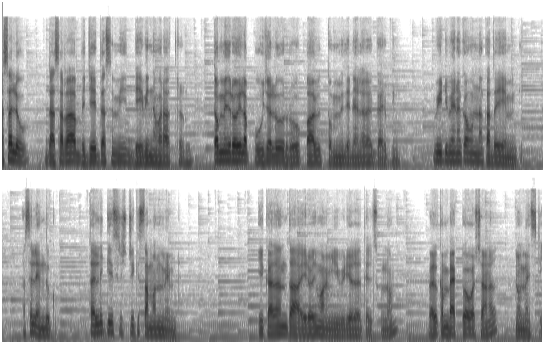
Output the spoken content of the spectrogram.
అసలు దసరా విజయదశమి దేవి నవరాత్రులు తొమ్మిది రోజుల పూజలు రూపాలు తొమ్మిది నెలల గర్భిణి. వీటి వెనుక ఉన్న కథ ఏమిటి? అసలు ఎందుకు? తల్లికి సృష్టికి సంబంధం ఏమిటి? ఈ కథ అంతా ఈరోజు మనం ఈ వీడియోలో తెలుసుకుందాం. Welcome back to our channel నోమెస్టీ.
